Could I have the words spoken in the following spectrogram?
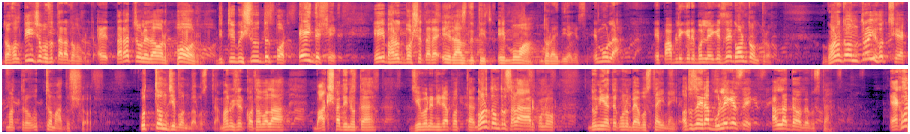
দখল, তিনশো বছর তারা দখল করতো তারা চলে যাওয়ার পর, দ্বিতীয় বিশ্বযুদ্ধের পর, এই দেশে, এই ভারতবর্ষে তারা এই রাজনীতির, এই মোয়া ধরাই দিয়ে গেছে, এই মূলা, এই পাবলিকের বলে গেছে গণতন্ত্র। গণতন্ত্রই হচ্ছে একমাত্র উত্তম আদর্শ, উত্তম জীবন ব্যবস্থা। মানুষের কথা বলা, বাক স্বাধীনতা, জীবনের নিরাপত্তা, গণতন্ত্র ছাড়া আর কোনো দুনিয়াতে কোনো ব্যবস্থাই নাই। অথচ এরা ভুলে গেছে আল্লাহ দেওয়া ব্যবস্থা। এখন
